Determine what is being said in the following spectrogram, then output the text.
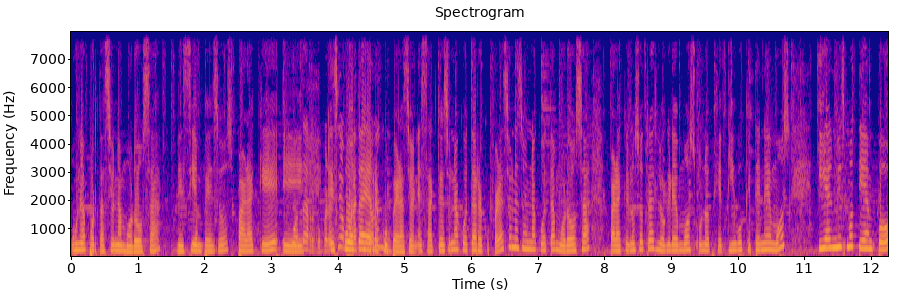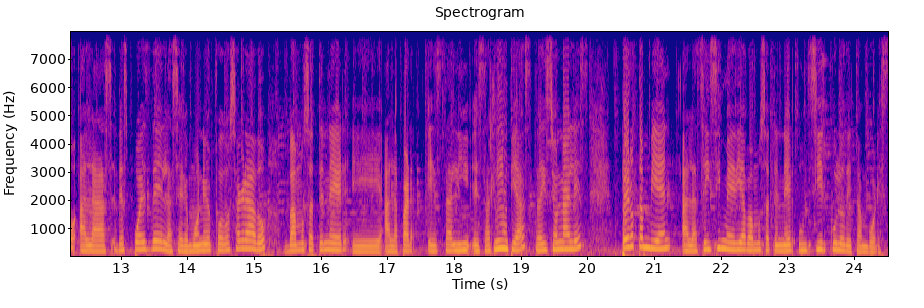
una aportación amorosa de 100 pesos para que eh, es cuota de recuperación, exacto, es una cuota de recuperación, es una cuota amorosa para que nosotras logremos un objetivo que tenemos y al mismo tiempo a las después de la ceremonia de fuego sagrado vamos a tener eh, a la par esta estas limpias tradicionales pero también a las seis y media vamos a tener un círculo de tambores.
